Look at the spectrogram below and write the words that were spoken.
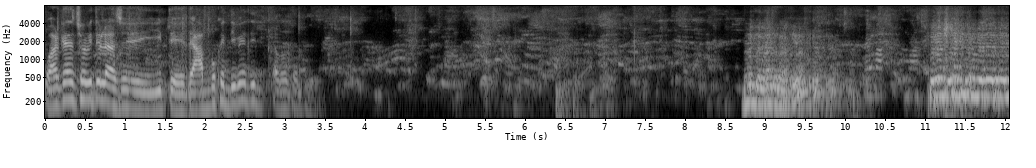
ওয়ার্কারের ছবি তুলে আছে ইতে। আব্বুকে দিবে দি তারপর দিবে। ধন্যবাদ আপনাকে পুরস্কার তোমাদের জন্য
